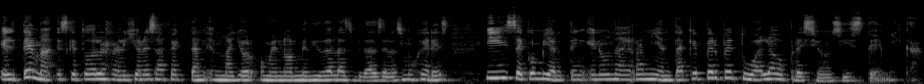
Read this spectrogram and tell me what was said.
El tema es que todas las religiones afectan en mayor o menor medida las vidas de las mujeres y se convierten en una herramienta que perpetúa la opresión sistémica.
